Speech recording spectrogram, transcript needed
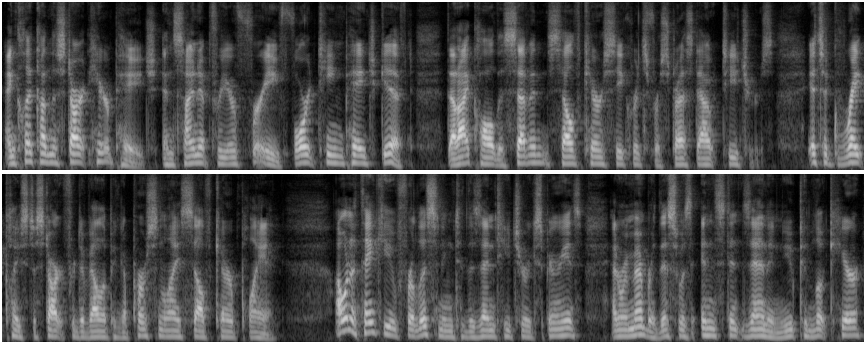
and click on the Start Here page and sign up for your free 14 page gift that I call the Seven Self Care Secrets for Stressed Out Teachers. It's a great place to start for developing a personalized self care plan. I want to thank you for listening to the Zen Teacher Experience. And remember, this was Instant Zen, and you can look here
